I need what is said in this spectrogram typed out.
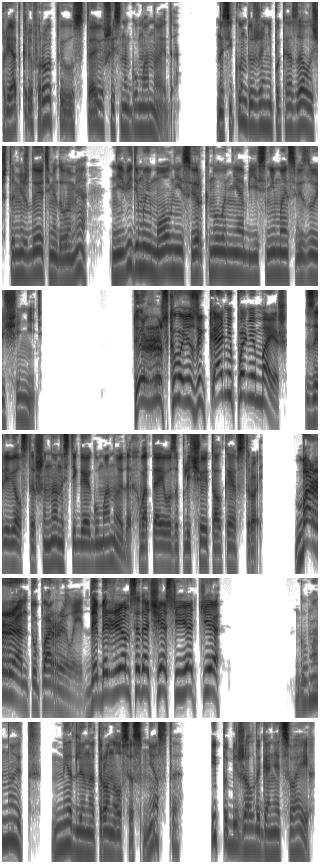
приоткрыв рот и уставившись на гуманоида. На секунду Жене показалось, что между этими двумя — невидимой молнией сверкнула необъяснимая связующая нить. «Ты русского языка не понимаешь?» — заревел старшина, настигая гуманоида, хватая его за плечо и толкая в строй. «Баран тупорылый! Доберемся до части, я тебе...» Гуманоид медленно тронулся с места и побежал догонять своих.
